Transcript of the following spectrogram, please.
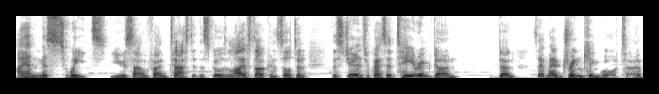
I am Miss Sweets. You sound fantastic. The school's lifestyle consultant. The students request a tea room done. Done. So they made drinking water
